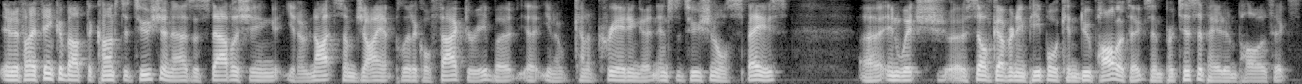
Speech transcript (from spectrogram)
And if I think about the Constitution as establishing, you know, not some giant political factory, but uh, you know, kind of creating an institutional space uh, in which uh, self-governing people can do politics and participate in politics,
